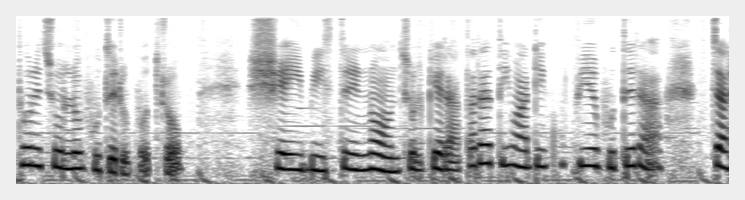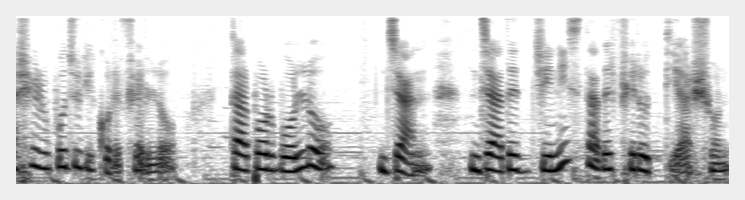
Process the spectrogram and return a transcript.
ধরে চলল ভূতের উপদ্রব। সেই বিস্তীর্ণ অঞ্চলকে রাতারাতি মাটি কুপিয়ে ভূতেরা চাষের উপযোগী করে ফেলল। তারপর বলল যান, যাদের জিনিস তাদের ফেরত দিয়ে আসুন।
